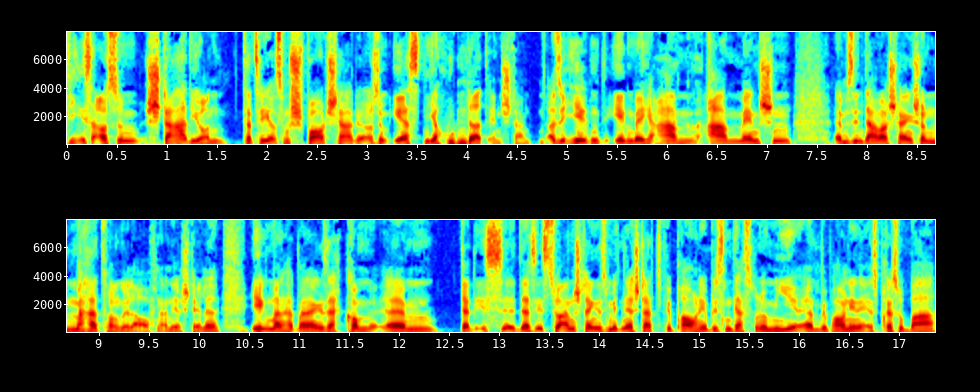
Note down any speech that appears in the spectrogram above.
die ist aus dem Stadion, tatsächlich aus dem Sportstadion aus dem ersten Jahrhundert entstanden. Also irgend, irgendwelche armen, oh armen Menschen ähm, sind da wahrscheinlich schon einen Marathon gelaufen an der Stelle. Irgendwann hat man dann gesagt, komm, ähm, das ist, äh, das ist zu anstrengend, das ist mitten in der Stadt. Wir brauchen hier ein bisschen Gastronomie, äh, wir brauchen hier eine Espresso-Bar.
